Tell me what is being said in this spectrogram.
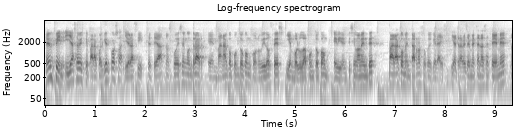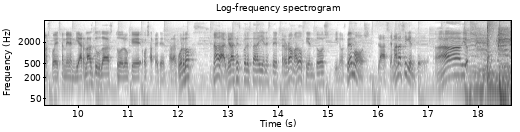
En fin, y ya sabéis que para cualquier cosa, y ahora sí, CTA, nos podéis encontrar en banaco.com con v y en boluda.com, evidentísimamente, para comentarnos lo que queráis. Y a través de Mecenas FM nos podéis también enviar las dudas, todo lo que os apetezca, ¿de acuerdo? Nada, gracias por estar ahí en este programa 200 y nos vemos la semana siguiente. Adiós.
